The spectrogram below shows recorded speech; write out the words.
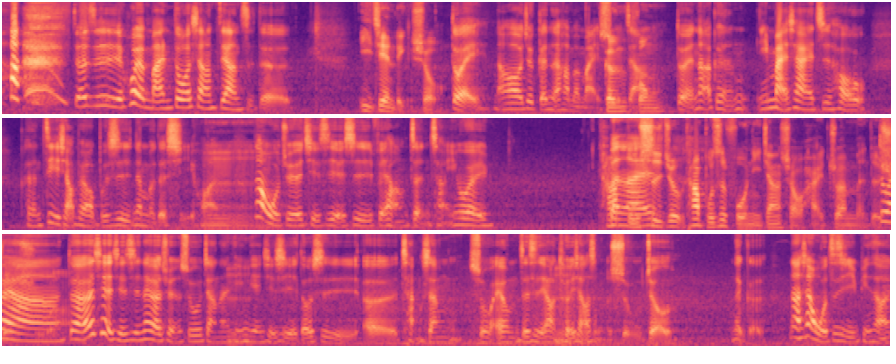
就是会蛮多像这样子的意见领袖。对，然后就跟着他们买书这样跟风。对，那可能你买下来之后，可能自己小朋友不是那么的喜欢。嗯，那我觉得其实也是非常正常，因为他不是就他不是佛你家小孩专门的选对书啊，对啊，而且其实那个选书讲难听一点，其实也都是呃厂商说，哎、我们这次要推销什么书，就那个。那像我自己平常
